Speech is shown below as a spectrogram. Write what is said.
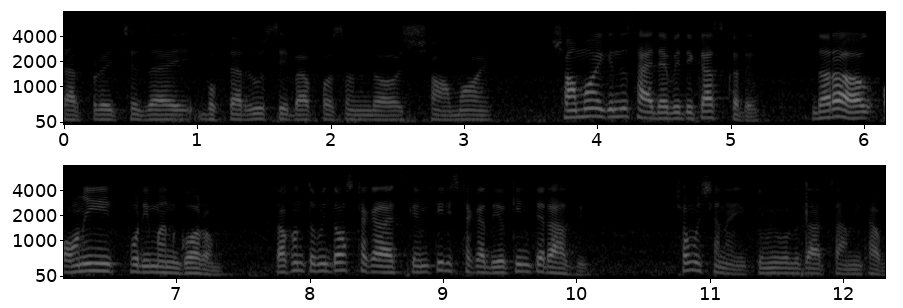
তারপরে হচ্ছে যায় ভোক্তার রুচি বা পছন্দ, সময় সময় কিন্তু চাহিদা বিধি কাজ করে। ধরো অনেক পরিমাণ গরম তখন তুমি দশ টাকার আইসক্রিম তিরিশ টাকা দিয়েও কিনতে রাজি। সমস্যা নাই তুমি বলো যে আচ্ছা আমি খাব।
